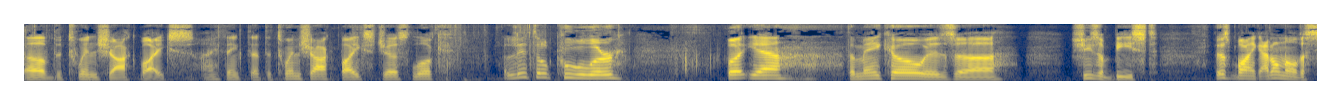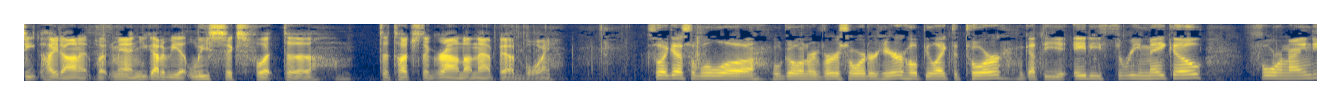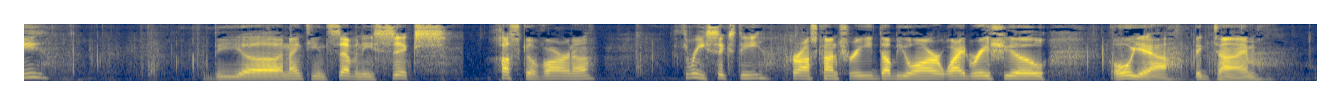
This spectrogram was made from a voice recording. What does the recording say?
of the twin shock bikes. I think that the twin shock bikes just look a little cooler. But yeah, the Maico is, uh, she's a beast. This bike, I don't know the seat height on it, but man, you got to be at least six foot to to touch the ground on that bad boy. So I guess we'll uh, we'll go in reverse order here. Hope you like the tour. We got the 83 Maico 490, the uh, 1976 Husqvarna 360 cross country, WR, wide ratio. Oh yeah, big time.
